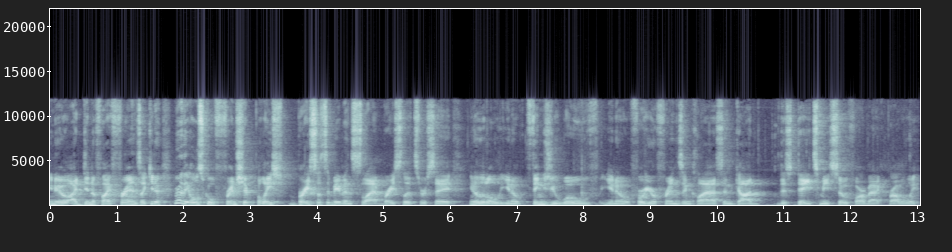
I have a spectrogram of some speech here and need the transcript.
you know identify friends. Like you know remember the old school friendship bracelets that may have been slap bracelets or say you know little you know things you wove you know for your friends in class? And god this dates me so far back probably.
